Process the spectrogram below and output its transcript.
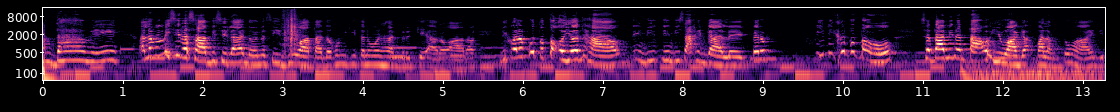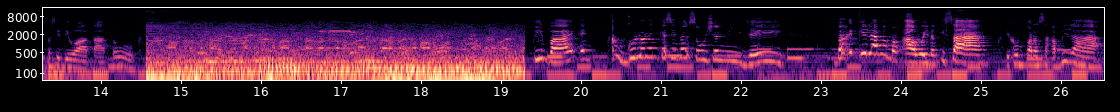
Ang dami! Alam mo, may sinasabi sila, no, na si Diwata daw kumikita ng 100k araw-araw. Hindi ko alam kung totoo yun, ha? Hindi, hindi sa akin galing. Pero, feeling ko totoo. Sa dami ng tao, hiwaga pa lang to, ha? Hindi pa si Diwata to. Diba? And ang gulo rin kasi ng social media eh. Bakit kailangan mang-away ng isa, ikumpara sa kabila,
